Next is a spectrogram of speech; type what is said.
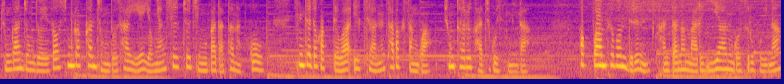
중간 정도에서 심각한 정도 사이에 영양실조 징후가 나타났고 신체적 학대와 일치하는 타박상과 흉터를 가지고 있습니다. 확보한 표본들은 간단한 말을 이해하는 것으로 보이나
